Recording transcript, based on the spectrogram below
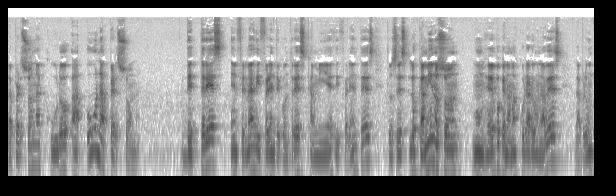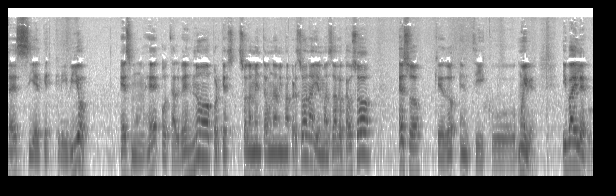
la persona curó a una persona de tres enfermedades diferentes, con tres camillas diferentes, entonces los camillas no son monje porque nada más curaron una vez, la pregunta es si el que escribió es mumje o tal vez no, porque es solamente a una misma persona y el mazal lo causó. Eso quedó en tiku. Muy bien. Y bailehu.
